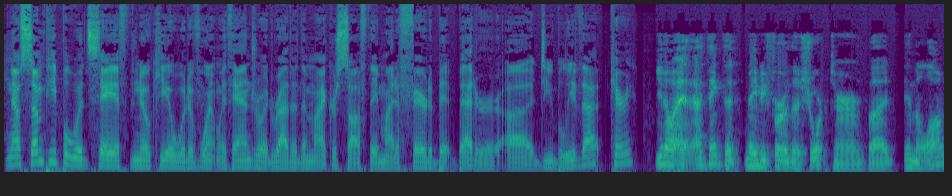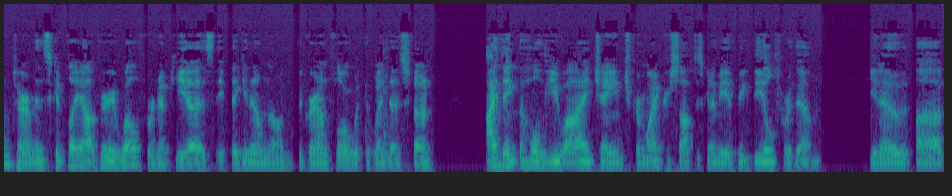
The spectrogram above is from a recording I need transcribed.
Now, some people would say if Nokia would have went with Android rather than Microsoft, they might have fared a bit better. Uh, do you believe that, Kerry? You know, I, I think that maybe for the short term, but in the long term, this could play out very well for Nokia as if they get on, on the ground floor with the Windows Phone. I think the whole UI change for Microsoft is going to be a big deal for them. You know, uh,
